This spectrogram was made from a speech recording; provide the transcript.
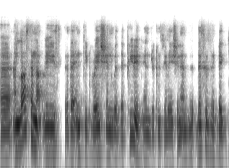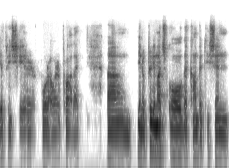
Uh, and last and not least, the integration with the period end reconciliation. And this is a big differentiator for our product. Um, you know, pretty much all the competition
